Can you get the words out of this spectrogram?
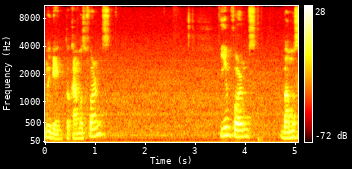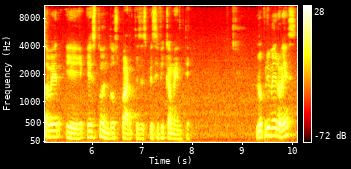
Muy bien, tocamos Forms y en Forms vamos a ver eh, esto en dos partes específicamente. Lo primero es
